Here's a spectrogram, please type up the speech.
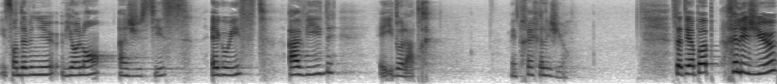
ils sont devenus violents, injustices, égoïstes, avides et idolâtres, mais très religieux. C'était un peuple religieux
